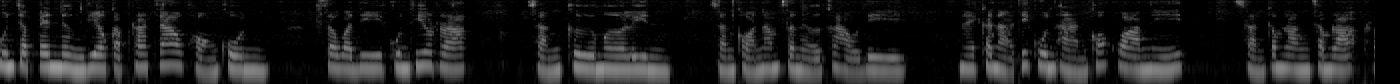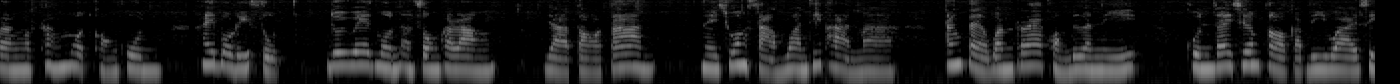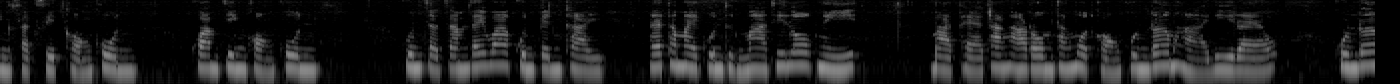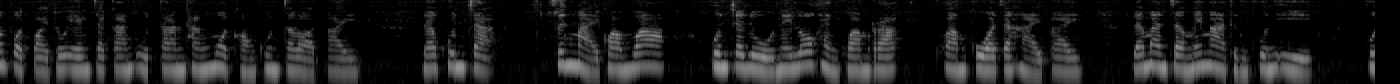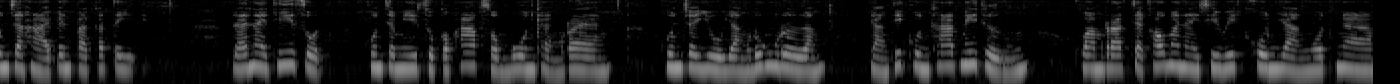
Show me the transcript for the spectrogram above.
คุณจะเป็นหนึ่งเดียวกับพระเจ้าของคุณ สวัสดีคุณที่รัก ฉันคือเมอร์ลิน ฉันขอนำเสนอข่าวดี ในขณะที่คุณอ่านข้อความนี้ ฉันกำลังชำระพลังทั้งหมดของคุณให้บริสุทธิ์ ด้วยเวทมนต์อันทรงพลัง อย่าต่อต้าน ในช่วงสามวันที่ผ่านมา ตั้งแต่วันแรกของเดือนนี้ คุณได้เชื่อมต่อกับดีวายสิ่งศักดิ์สิทธิ์ของคุณ ความจริงของคุณ คุณจะจำได้ว่าคุณเป็นใคร และทำไมคุณถึงมาที่โลกนี้ บาดแผลทางอารมณ์ทั้งหมดของคุณเริ่มหายดีแล้ว คุณเริ่มปลดปล่อยตัวเองจากการอุดตันทั้งหมดของคุณตลอดไป แล้วคุณจะซึ่งหมายความว่า คุณจะอยู่ในโลกแห่งความรัก ความกลัวจะหายไป และมันจะไม่มาถึงคุณอีก คุณจะหายเป็นปกติ และในที่สุด คุณจะมีสุขภาพสมบูรณ์แข็งแรง คุณจะอยู่อย่างรุ่งเรือง อย่างที่คุณคาดไม่ถึง ความรักจะเข้ามาในชีวิตคุณอย่างงดงาม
